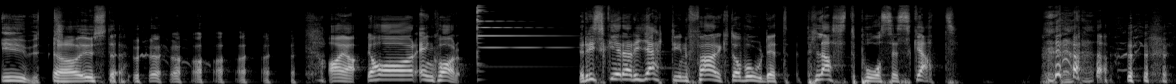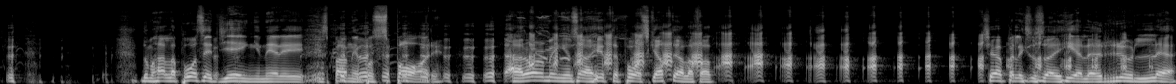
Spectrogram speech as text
ut. Ja, just det ah, ja, jag har en kvar. Riskerar hjärtinfarkt av ordet plastpåseskatt. De handlar på sig ett gäng nere i, i Spanien på Spar. Här har de ingen sån här hittepåskatt i alla fall. Köper liksom så här hela rulle,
